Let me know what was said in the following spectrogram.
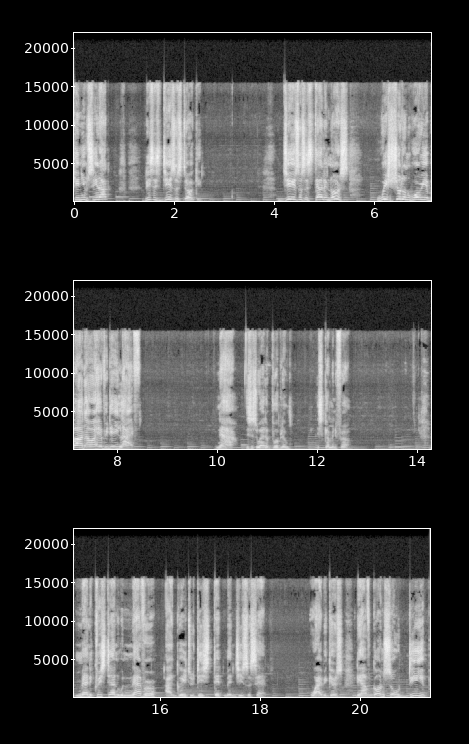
Can you see that? This is Jesus talking. Jesus is telling us we shouldn't worry about our everyday life. Now, this is where the problem is coming from. Many Christians will never agree to this statement Jesus said. Why? Because they have gone so deep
